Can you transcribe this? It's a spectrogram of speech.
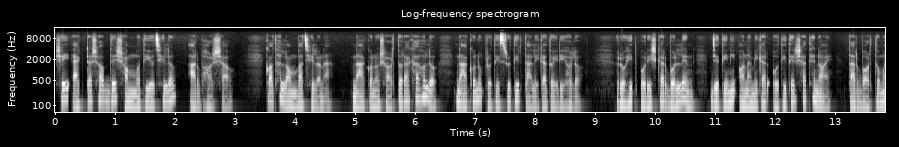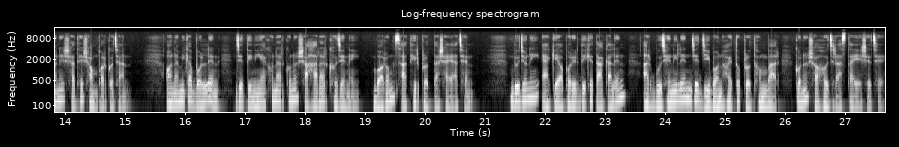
সেই একটা শব্দে সম্মতিও ছিল আর ভরসাও। কথা লম্বা ছিল না। না কোনো শর্ত রাখা হলো, না কোনো প্রতিশ্রুতির তালিকা তৈরি হলো। রোহিত পরিষ্কার বললেন যে তিনি অনামিকার অতীতের সাথে নয়, তার বর্তমানের সাথে সম্পর্ক চান। অনামিকা বললেন যে তিনি এখন আর কোনো সাহারার খোঁজে নেই, বরং সাথীর প্রত্যাশায় আছেন। দুজনেই একে অপরের দিকে তাকালেন আর বুঝে নিলেন যে জীবন হয়তো প্রথমবার কোনো সহজ রাস্তায় এসেছে।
